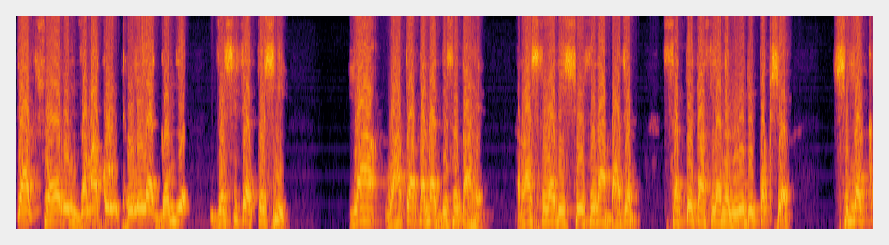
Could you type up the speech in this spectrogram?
त्यात सोयाबीन जमा करून ठेवलेल्या गंज जशीच्या तशी या वाहत्या पाण्यात दिसत आहे. राष्ट्रवादी शिवसेना भाजप सत्तेत असल्याने विरोधी पक्ष शिल्लक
